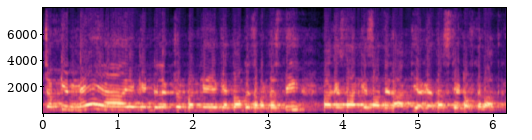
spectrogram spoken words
جبکہ میں یہاں ایک انٹلیکچوئل بن کے یہ کہتا ہوں کہ زبردستی پاکستان کے ساتھ الحاق کیا گیا تھا اسٹیٹ آف کلات کا۔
